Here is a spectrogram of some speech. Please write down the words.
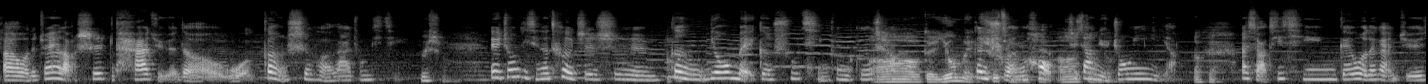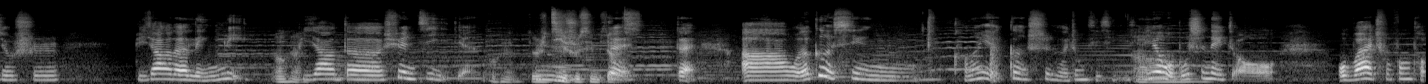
呃，我的专业老师他觉得我更适合拉中提琴，为什么？因为中提琴的特质是更优美、更抒情、更歌唱、哦，对，优美、更醇厚，哦就像女中音一样。OK 那小提琴给我的感觉就是比较的凌厉，OK 比较的炫技一点。OK，就是技术性比较嗯对对，啊、我的个性可能也更适合中提琴一些，啊因为我不是那种我不爱出风头，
